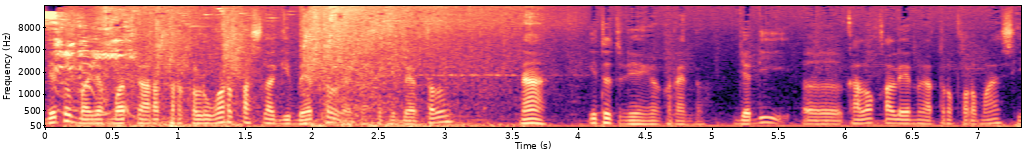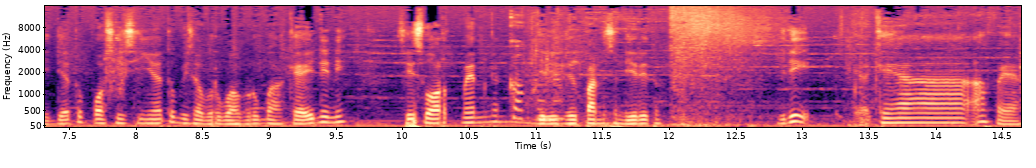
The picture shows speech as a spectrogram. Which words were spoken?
dia tuh banyak buat karakter keluar pas lagi battle ya pas lagi battle. Nah itu tuh dia yang keren tuh. Jadi e, kalau kalian nggak terformasi dia tuh posisinya tuh bisa berubah-berubah. Kayak ini nih si swordman kan jadi di depan sendiri tuh. Jadi kayak apa ya?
